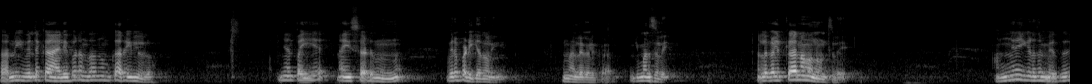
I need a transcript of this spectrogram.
കാരണം ഇവന്റെ കാലിബർ എന്താണെന്ന് നമുക്കറിയില്ലല്ലോ. ഞാൻ പയ്യെ നൈസായിട്ട് നിന്ന് ഇവരെ പഠിക്കാൻ തുടങ്ങി. നല്ല കളിക്കാരൻ. എനിക്ക് മനസ്സിലായി. നല്ല കളിക്കാരനാണെന്ന് മനസ്സിലായി. അങ്ങനെ ഇരിക്കുന്ന സമയത്ത്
